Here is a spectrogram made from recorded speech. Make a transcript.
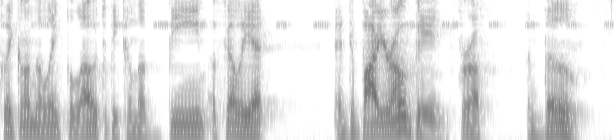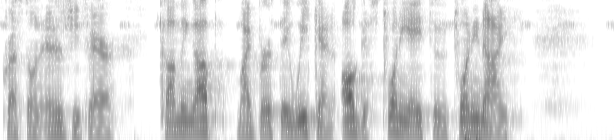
Click on the link below to become a Beam affiliate and to buy your own beam for a, a boom. Crestone Energy Fair coming up my birthday weekend, August 28th to the 29th,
